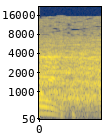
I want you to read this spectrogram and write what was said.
Smith.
